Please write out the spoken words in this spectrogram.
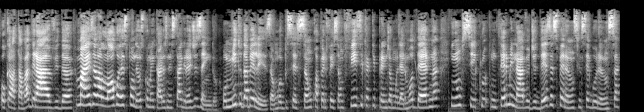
ou que ela estava grávida. Mas ela logo respondeu os comentários no Instagram dizendo: "O mito da beleza, uma obsessão com a perfeição física que prende a mulher moderna em um ciclo interminável de desesperança, insegurança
